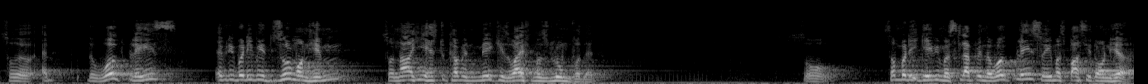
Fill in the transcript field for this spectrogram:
So at the workplace, everybody made zulm on him, so now he has to come and make his wife mazloom for that. So somebody gave him a slap in the workplace, so he must pass it on here.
